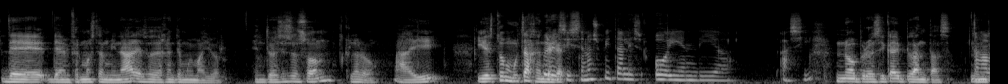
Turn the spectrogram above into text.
De, de enfermos terminales o de gente muy mayor. Entonces, esos son, claro, ahí. Y esto mucha gente. Pero que- existen hospitales hoy en día así. No, pero sí que hay plantas. Ah, Dentro-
